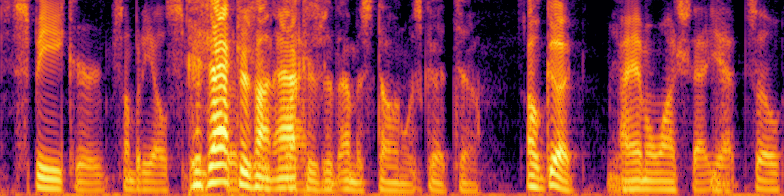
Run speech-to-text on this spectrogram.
speak or somebody else. His actors on actors with Emma Stone was good, too. Oh, good. I haven't watched that yet. So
